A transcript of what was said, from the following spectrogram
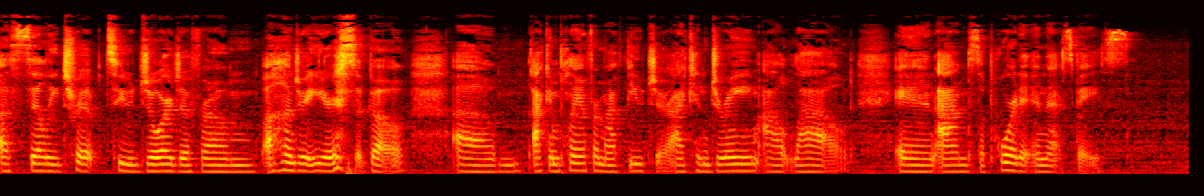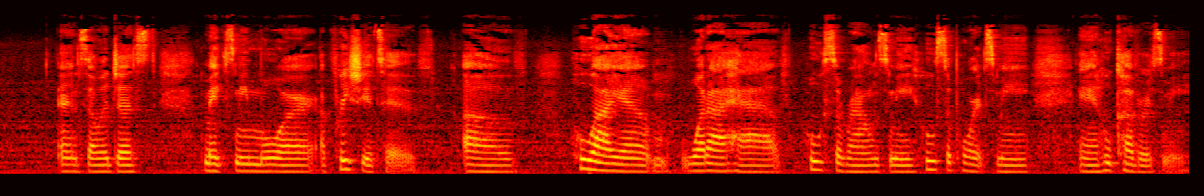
a silly trip to Georgia from a hundred years ago. Um, I can plan for my future. I can dream out loud, and I'm supported in that space. And so it just makes me more appreciative of who I am, what I have, who surrounds me, who supports me, and who covers me.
